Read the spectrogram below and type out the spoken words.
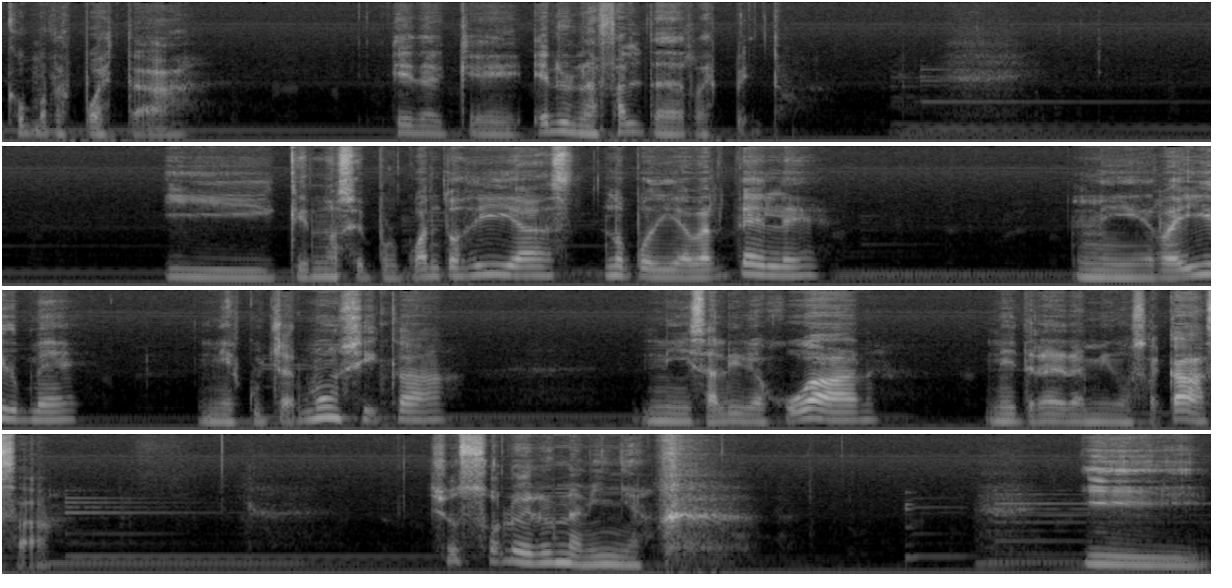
como respuesta era que era una falta de respeto. Y que no sé por cuántos días no podía ver tele, ni reírme, ni escuchar música, ni salir a jugar, ni traer amigos a casa. Yo solo era una niña. y,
